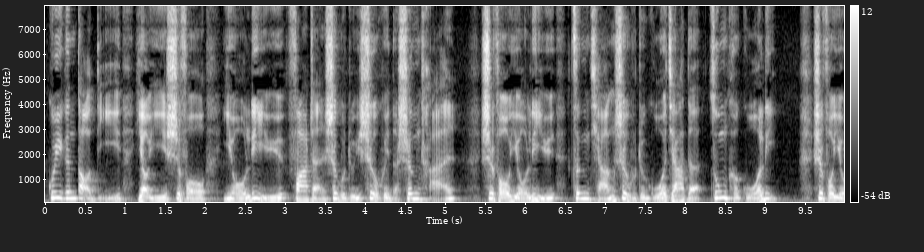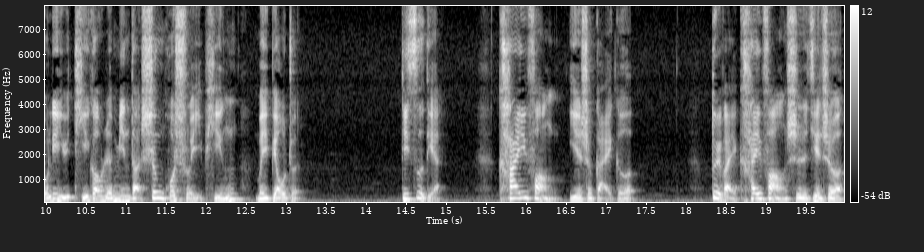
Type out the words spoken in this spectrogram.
归根到底要以是否有利于发展社会主义社会的生产，是否有利于增强社会主义国家的综合国力，是否有利于提高人民的生活水平为标准。第四点，开放也是改革，对外开放是建设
